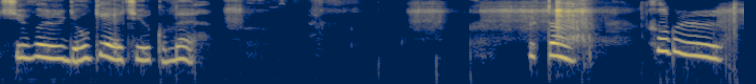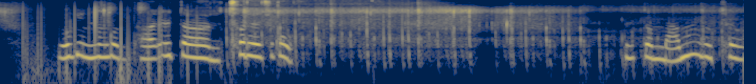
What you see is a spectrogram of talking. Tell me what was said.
집을 여기에 지을 건데 일단 흙을 여기 있는 건 다 일단 처리해주고 일단 나무를 채워.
